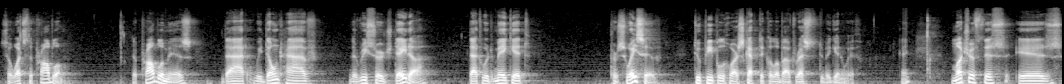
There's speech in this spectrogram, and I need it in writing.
So what's the problem? The problem is that we don't have the research data that would make it persuasive to people who are skeptical about rest to begin with. Okay? Much of this is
